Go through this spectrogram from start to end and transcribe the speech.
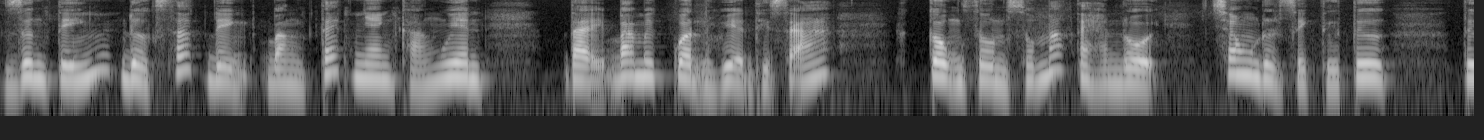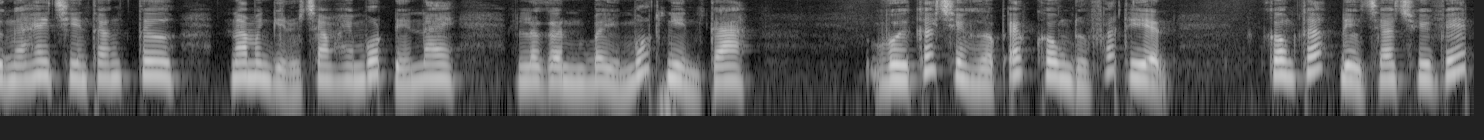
dương tính được xác định bằng test nhanh kháng nguyên tại 30 quận, huyện, thị xã, cộng dồn số mắc tại Hà Nội trong đợt dịch thứ tư từ ngày 29 tháng 4 năm 2021 đến nay là gần 71.000 ca. Với các trường hợp F0 được phát hiện, công tác điều tra truy vết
